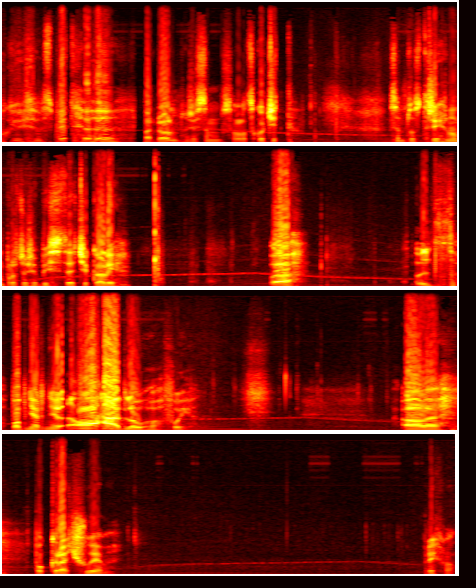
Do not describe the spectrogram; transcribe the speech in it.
Ok, jsem zpět. Pardon, že jsem musel odskočit. Jsem to střihnul, protože byste čekali uh, poměrně uh, dlouho, fuj. Ale pokračujeme. Rychle.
